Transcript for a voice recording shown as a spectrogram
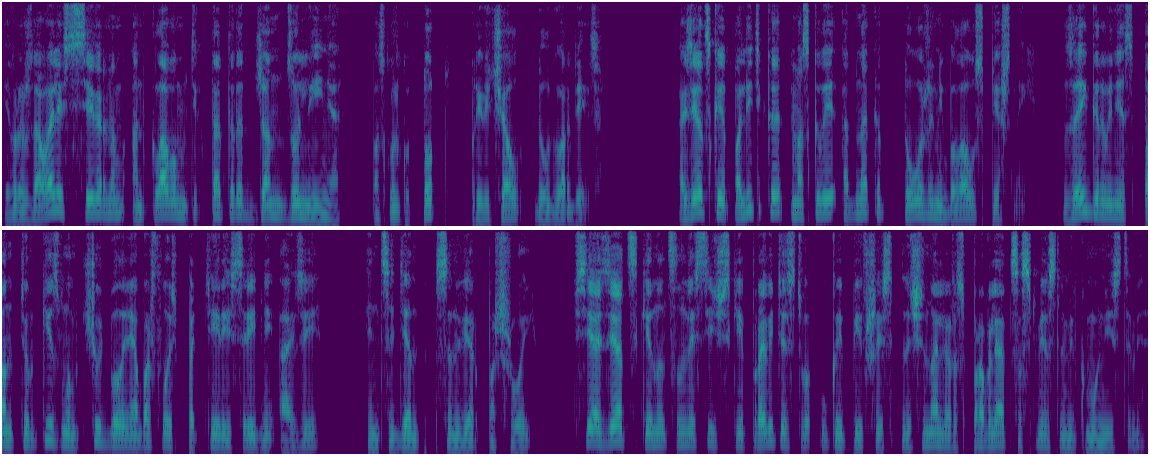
и враждовались с северным анклавом диктатора Джан Цзолиня, поскольку тот привечал белогвардейцев. Азиатская политика Москвы, однако, тоже не была успешной. Заигрывание с пантюркизмом чуть было не обошлось потерей Средней Азии, инцидент с Энвер Пашой. Все азиатские националистические правительства, укрепившись, начинали расправляться с местными коммунистами.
